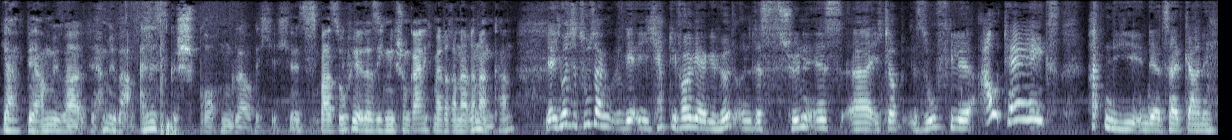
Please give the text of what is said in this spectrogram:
Ja, wir haben über, wir haben über alles gesprochen, glaube ich. ich. Es war so viel, dass ich mich schon gar nicht mehr daran erinnern kann. Ja, ich muss dazu sagen, ich habe die Folge ja gehört und das Schöne ist, äh, ich glaube, so viele Outtakes hatten die in der Zeit gar nicht.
